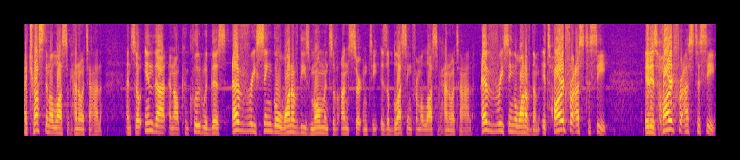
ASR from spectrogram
I trust in Allah subhanahu wa ta'ala. And so, in that, and I'll conclude with this every single one of these moments of uncertainty is a blessing from Allah subhanahu wa ta'ala. Every single one of them. It's hard for us to see. It is hard for us to see.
